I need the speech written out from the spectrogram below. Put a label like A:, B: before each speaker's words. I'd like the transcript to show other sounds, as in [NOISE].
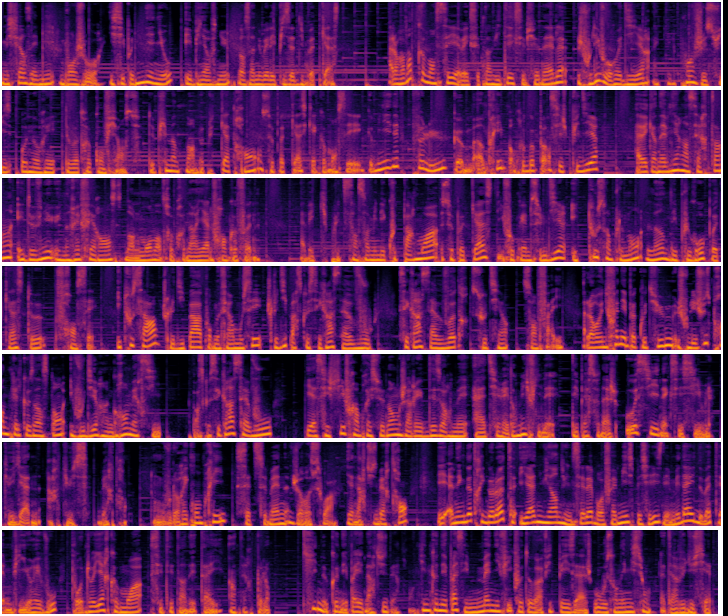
A: Mes chers amis, bonjour, ici Pauline Agneau et bienvenue dans un nouvel épisode du podcast. Alors avant de commencer avec cet invité exceptionnel, je voulais vous redire à quel point je suis honorée de votre confiance. Depuis maintenant un peu plus de 4 ans, ce podcast qui a commencé comme une idée farfelue, comme un trip entre copains si je puis dire, avec un avenir incertain, est devenu une référence dans le monde entrepreneurial francophone. Avec plus de 500 000 écoutes par mois, ce podcast, il faut quand même se le dire, est tout simplement l'un des plus gros podcasts français. Et tout ça, je le dis pas pour me faire mousser, je le dis parce que c'est grâce à vous. C'est grâce à votre soutien sans faille. Alors une fois n'est pas coutume, je voulais juste prendre quelques instants et vous dire un grand merci. Parce que c'est grâce à vous et à ces chiffres impressionnants que j'arrive désormais à attirer dans mes filets des personnages aussi inaccessibles que Yann Arthus Bertrand. Donc vous l'aurez compris, cette semaine, je reçois Yann Arthus Bertrand. Et anecdote rigolote, Yann vient d'une célèbre famille spécialiste des médailles de baptême, figurez-vous. Pour une joyère comme moi, c'était un détail interpellant. Qui ne connaît pas Yann Arthus Bertrand? Qui ne connaît pas ses magnifiques photographies de paysages ou son émission, vue du ciel?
